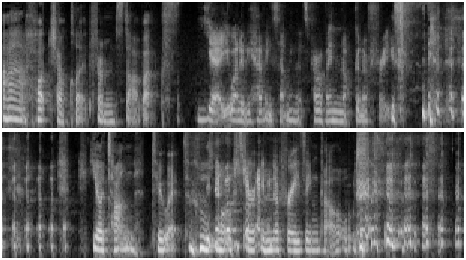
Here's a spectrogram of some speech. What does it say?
uh, hot chocolate from Starbucks. yeah, you want to be having something that's probably not going to freeze. Your tongue to it Yeah, whilst you're right. in the freezing cold.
